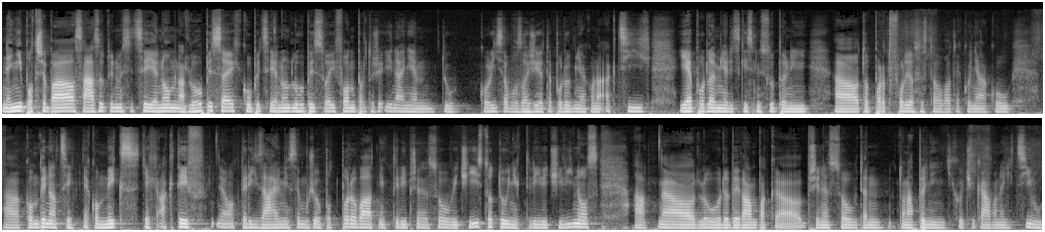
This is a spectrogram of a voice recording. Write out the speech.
Není potřeba sázet tu investici jenom na dluhopisech, koupit si jenom dluhopisový fond, protože i na něm tu kolísavo zažijete podobně jako na akcích. Je podle mě vždycky smysluplný to portfolio sestavovat jako nějakou kombinaci, jako mix těch aktiv, jo, který zájemně se můžou podporovat, některý přinesou větší jistotu, některý větší výnos a dlouhodobě vám pak přinesou ten, to naplnění těch očekávaných cílů.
